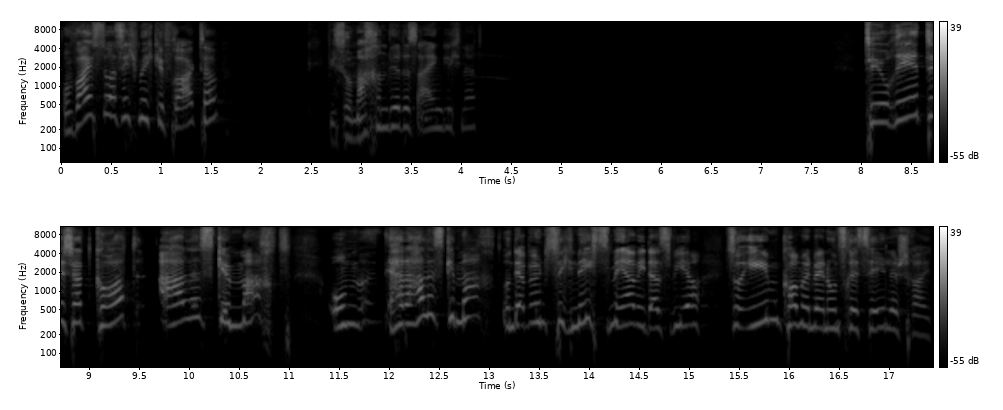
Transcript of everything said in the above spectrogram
Und weißt du, was ich mich gefragt habe? Wieso machen wir das eigentlich nicht? Theoretisch hat Gott alles gemacht, um, er hat alles gemacht und er wünscht sich nichts mehr, wie dass wir zu ihm kommen, wenn unsere Seele schreit.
